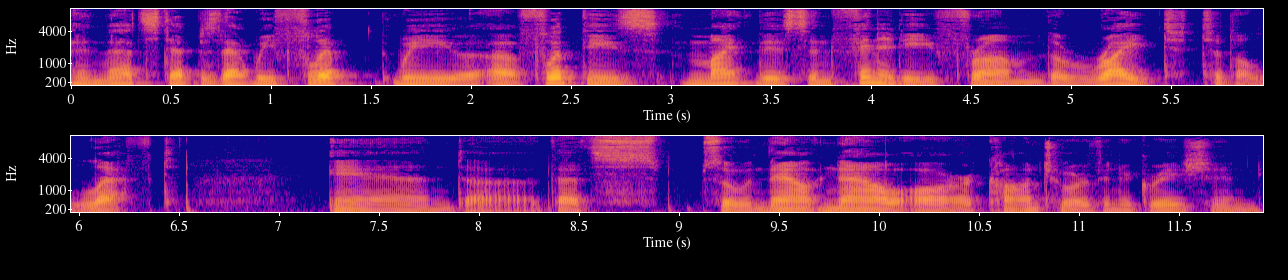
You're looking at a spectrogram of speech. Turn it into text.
And that step is that we flip we uh, flip these this infinity from the right to the left, and uh, that's so now now our contour of integration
